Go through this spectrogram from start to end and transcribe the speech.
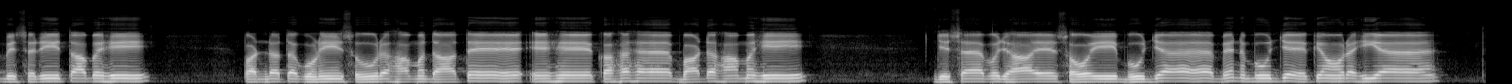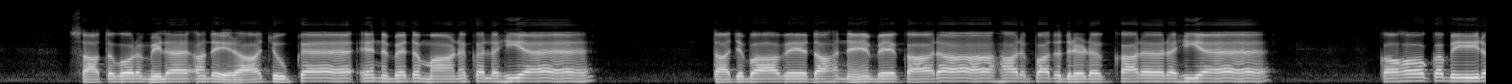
ਬਿਸਰੀ ਤਬ ਹੀ। ਪੰਡਤ ਗੁਣੀ ਸੂਰ ਹਮ ਦਾਤੇ, ਇਹ ਕਹੈ ਬੜ ਹਮ ਹੀ। ਜਿਸੈ 부ਝਾਏ ਸੋਈ ਬੂਝੈ, ਬਿਨ ਬੂਝੇ ਕਿਉ ਰਹੀਐ? ਸਤਗੁਰ ਮਿਲੈ, ਅੰਧੇਰਾ ਚੁਕੈ, ਇਨ ਬਿਦ ਮਾਨਕ ਲਹੀਐ। ਤਜ ਬਾਵੇ ਦਾਹਨੇ ਬੇਕਾਰਾ, ਹਰ ਪਦ ਦ੍ਰਿੜ ਕਰ ਰਹੀਐ। ਕਹੋ ਕਬੀਰ,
